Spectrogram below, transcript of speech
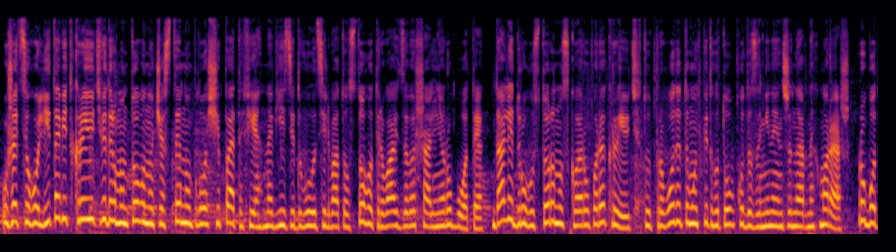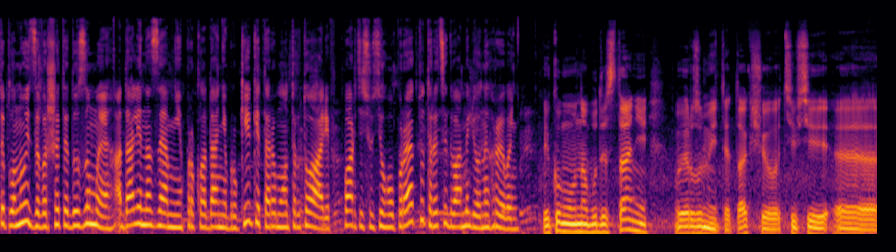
Уже цього літа відкриють відремонтовану частину площі Петефі. На в'їзді до вулиці Льва Толстого тривають завершальні роботи. Далі другу сторону скверу перекриють. Тут проводитимуть підготовку до заміни інженерних мереж. Роботи планують завершити до зими, а далі наземні прокладання бруківки та ремонт тротуарів. Вартість усього проекту 32 мільйони гривень. в якому вона буде стані, ви розумієте, так що ці всі е,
